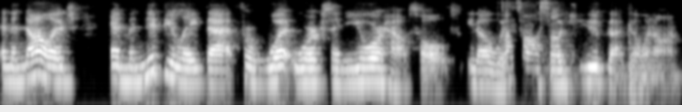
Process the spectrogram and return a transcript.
and the knowledge and manipulate that for what works in your household, you know, with That's awesome. what you've got going on.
